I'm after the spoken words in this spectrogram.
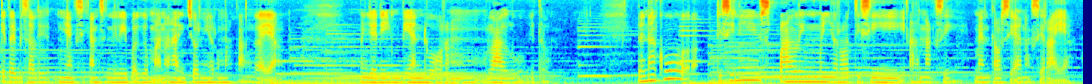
kita bisa menyaksikan sendiri bagaimana hancurnya rumah tangga yang menjadi impian dua orang lalu gitu. Dan aku di sini paling menyoroti si anak sih mental si anak si Raya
